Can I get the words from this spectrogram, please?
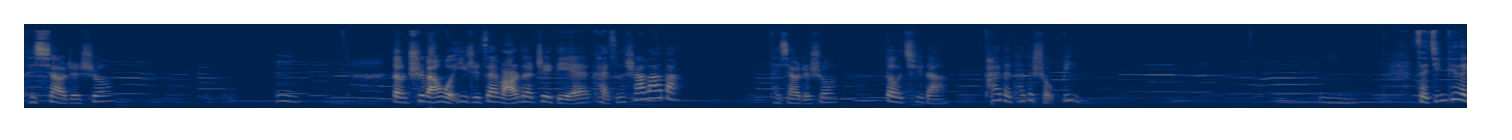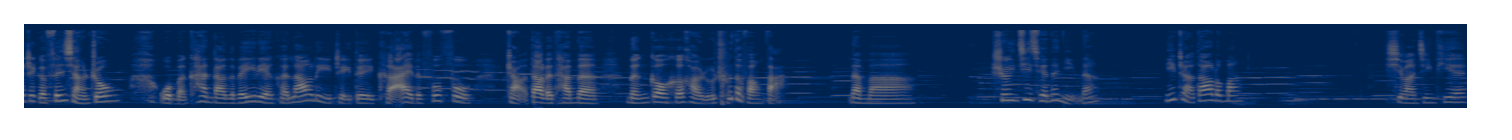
他笑着说：“嗯，等吃完我一直在玩的这碟凯斯沙拉吧。”他笑着说，逗趣的拍了他的手臂。在今天的这个分享中，我们看到了威廉和劳莉这对可爱的夫妇找到了他们能够和好如初的方法。那么，收音机前的你呢？你找到了吗？希望今天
